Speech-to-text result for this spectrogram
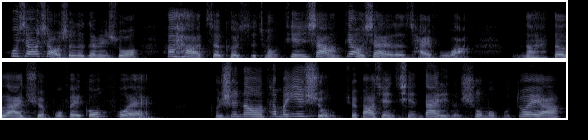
互相小声的在那边说：“哈哈，这可是从天上掉下来的财富啊，那得来全不费功夫诶。可是呢，他们一数，却发现钱袋里的数目不对啊，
